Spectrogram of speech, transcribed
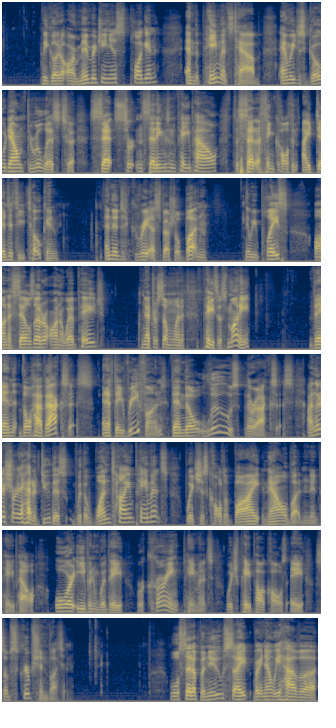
We go to our MemberGenius plugin and the payments tab and we just go down through a list to set certain settings in PayPal, to set a thing called an identity token, and then to create a special button that we place on a sales letter on a web page. After someone pays us money, then they'll have access. And if they refund, then they'll lose their access. I'm going to show you how to do this with a one-time payment, which is called a buy now button in PayPal, or even with a recurring payments, which PayPal calls a subscription button. We'll set up a new site. Right now we have a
